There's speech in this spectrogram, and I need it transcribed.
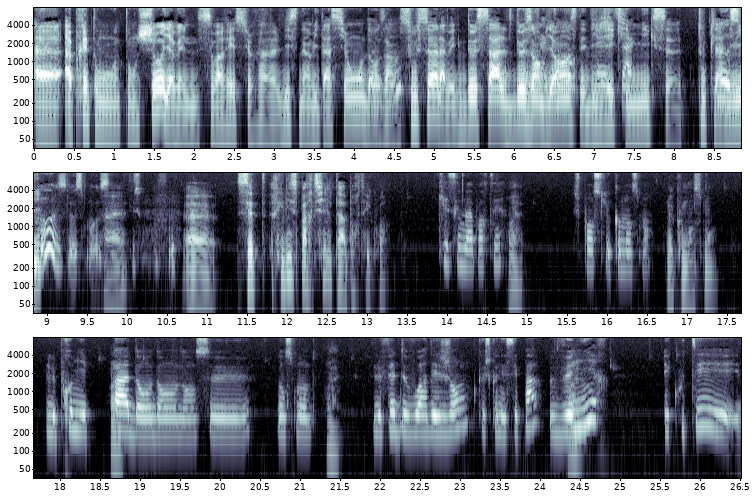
Euh, après ton, ton show, il y avait une soirée sur euh, liste d'invitation dans Mhm. un sous-sol avec deux salles, deux Exactement. ambiances, des DJ qui mixent euh, toute la nuit. L'osmose, l'osmose. Ouais. Euh, cette release party, elle t'a apporté quoi? Qu'est-ce qu'elle m'a apporté? Ouais. Je pense le commencement. Le commencement. Le premier pas dans, dans, dans, ce, dans ce monde. Le fait de voir des gens que je connaissais pas venir écouter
